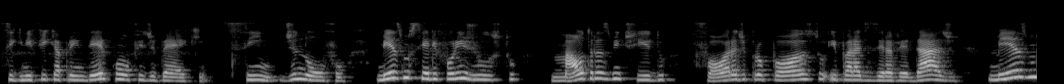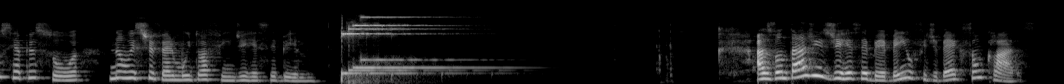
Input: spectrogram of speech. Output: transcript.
Significa aprender com o feedback, sim, de novo, mesmo se ele for injusto, mal transmitido, fora de propósito e, para dizer a verdade, mesmo se a pessoa não estiver muito afim de recebê-lo. As vantagens de receber bem o feedback são claras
